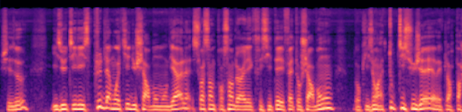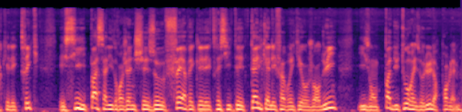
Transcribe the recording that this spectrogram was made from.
chez eux. Ils utilisent plus de la moitié du charbon mondial. 60% de leur électricité est faite au charbon. Donc ils ont un tout petit sujet avec leur parc électrique. Et s'ils passent à l'hydrogène chez eux, fait avec l'électricité telle qu'elle est fabriquée aujourd'hui, ils n'ont pas du tout résolu leur problème.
